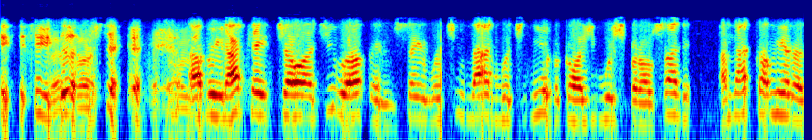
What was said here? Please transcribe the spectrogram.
Right. I mean, I can't charge you up and say what you not and what you need because you worship it on Sunday. I'm not come here to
